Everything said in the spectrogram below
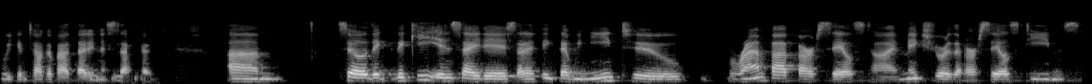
we can talk about that in a second. Um, so the, the key insight is that I think that we need to ramp up our sales time, make sure that our sales teams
